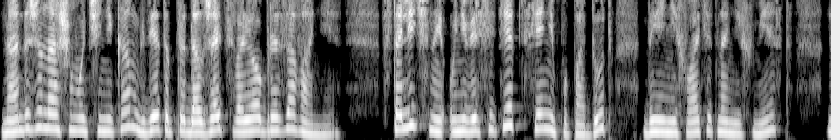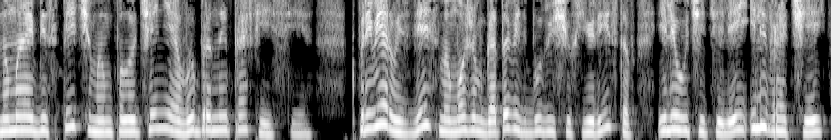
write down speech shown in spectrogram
Надо же нашим ученикам где-то продолжать свое образование. В столичный университет все не попадут, да и не хватит на них мест, но мы обеспечим им получение выбранной профессии. К примеру, здесь мы можем готовить будущих юристов или учителей, или врачей,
